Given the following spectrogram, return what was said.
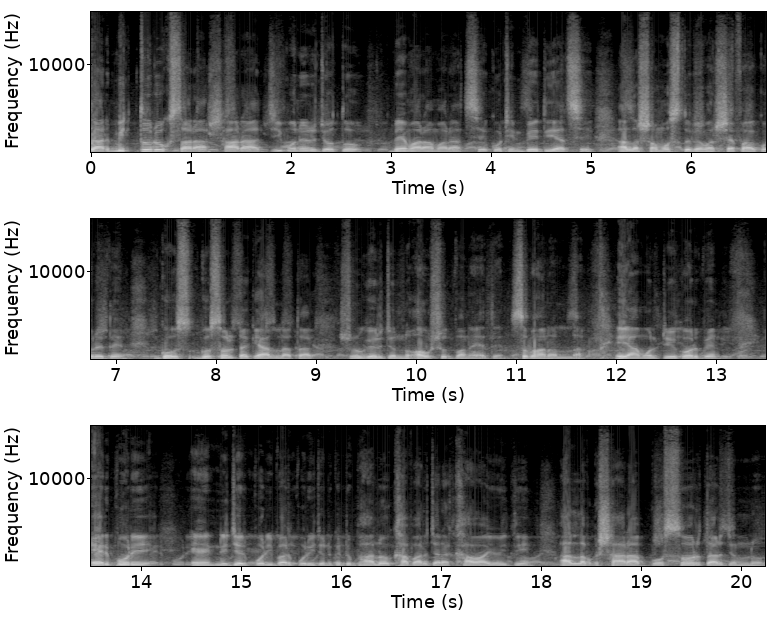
তার মৃত্যু রোগ সারা সারা জীবনের যত বেমার আমার আছে, কঠিন বেদি আছে, আল্লাহ সমস্ত বেমার শেফা করে দেন। গোস- গোসলটাকে আল্লাহ তার রোগের জন্য ঔষধ বানিয়ে দেন। সোভান আল্লাহ এই আমলটি করবেন। এরপরে নিজের পরিবার, পরিজনকে একটু ভালো খাবার যারা খাওয়ায় ওই দিন, আল্লাহ সারা বছর তার জন্য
